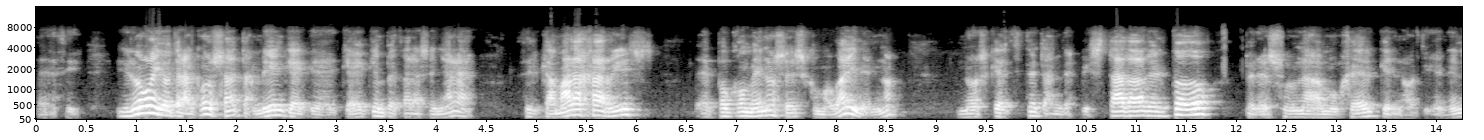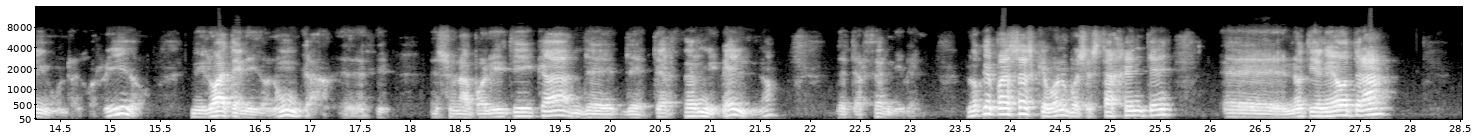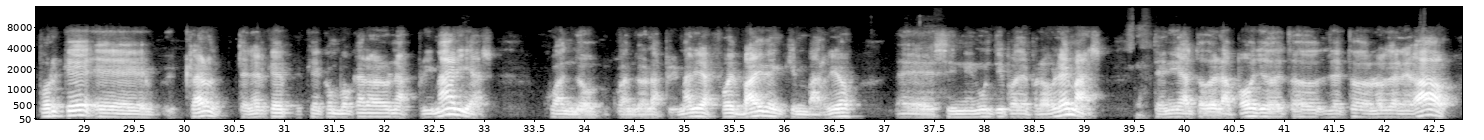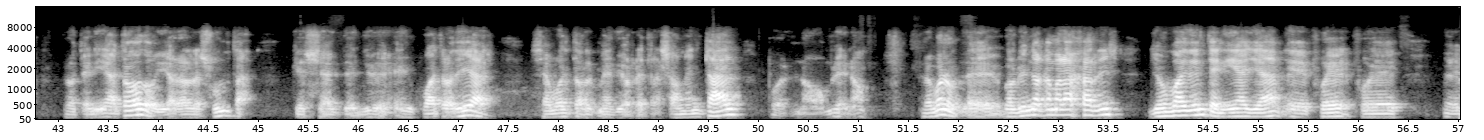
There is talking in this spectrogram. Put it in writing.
Es decir, y luego hay otra cosa también que, que hay que empezar a señalar. Es decir, Kamala Harris eh, poco menos es como Biden, ¿no? No es que esté tan despistada del todo, pero es una mujer que no tiene ningún recorrido, ni lo ha tenido nunca. Es decir, es una política de, tercer nivel, ¿no? De tercer nivel. Lo que pasa es que, bueno, pues esta gente eh, no tiene otra porque, eh, claro, tener que, convocar a unas primarias cuando, cuando las primarias fue Biden quien barrió eh, sin ningún tipo de problemas. Tenía todo el apoyo de, de todos los delegados, lo tenía todo y ahora resulta que en cuatro días se ha vuelto medio retrasado mental, pues no, hombre, no. Pero bueno, eh, volviendo a Kamala Harris, Joe Biden tenía ya, eh, fue, fue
